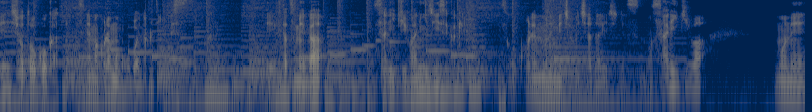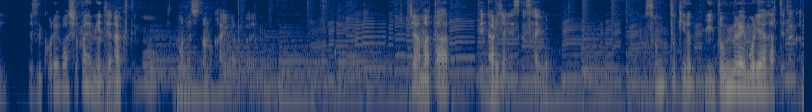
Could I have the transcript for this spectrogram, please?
い。で、初等効果って言いますね。まあこれも覚えなくていいです。えー、二つ目が、去り際に人生かける。そう、これもね、めちゃめちゃ大事です。もう去り際、もうね、別にこれは初対面じゃなくても、友達との会話とかでも、こう、じゃあまたってなるじゃないですか、最後。その時にどんぐらい盛り上がってたかって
